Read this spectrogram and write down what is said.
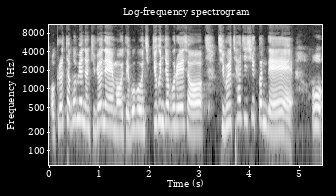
어, 그렇다 보면은 주변에 뭐 대부분 집주 근접으로 해서 집을 찾으실 건데, 어,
